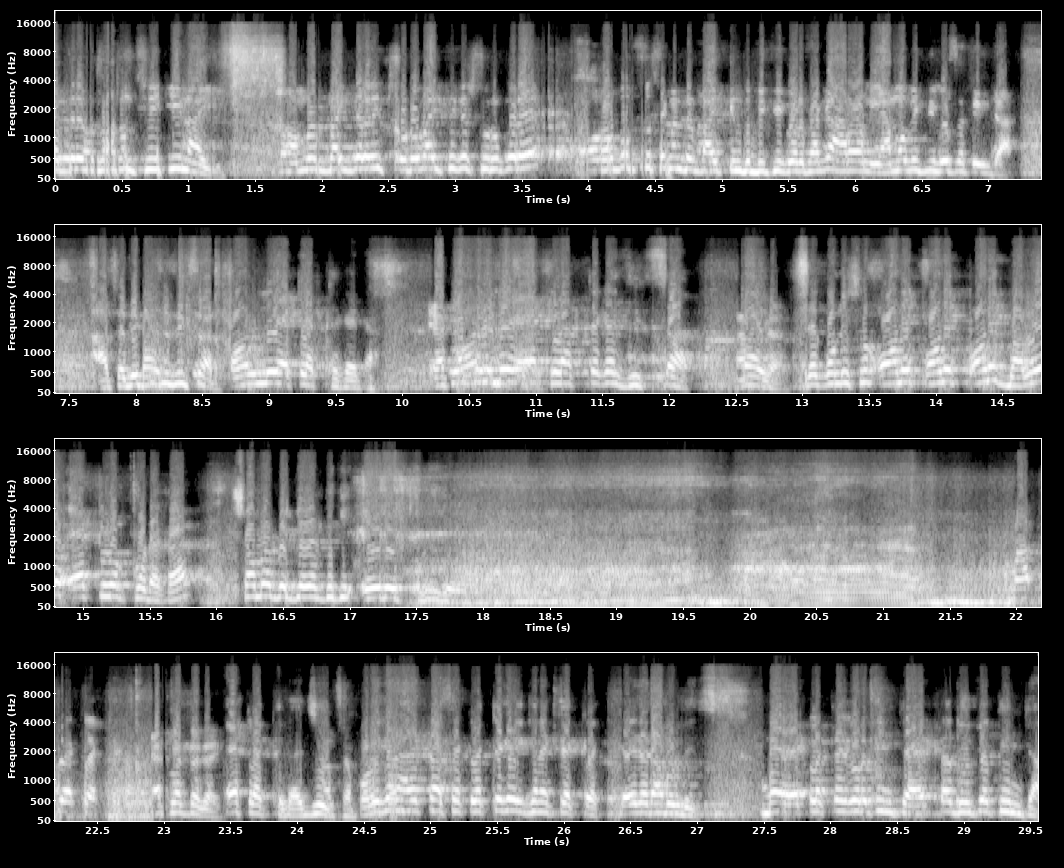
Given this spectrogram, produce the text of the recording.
এফদের ভার্সন কি নাই? সম্রাট বাইক গ্যালারি ছোট বাইক থেকে শুরু করে সর্বোচ্চ সেগমেন্টের বাইক কিন্তু বিক্রি করে থাকে। আর অনেক আমও বিক্রি করছে তিনটা। আচ্ছা দেখতেছি জিক্সার অনলি এক লাখ টাকা এটা। এক লাখ টাকা এক লাখ টাকা জিক্সার আচ্ছা। এটা কন্ডিশন অনেক অনেক অনেক ভালো। এক লক্ষ টাকা। সম্রাট গ্যালারি থেকে এই রেট কিনে দেবো মাত্র এক লাখ টাকা। এক লাখ টাকায়? এক লাখ টাকা জি। আচ্ছা, এখানে আরেকটা আছে এক লাখ টাকা এখানে একটা এক লাখ টাকা এটা ডাবল ডিস্ক ভাই এক লাখ টাকা করে তিনটা একটা দুইটা তিনটা।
